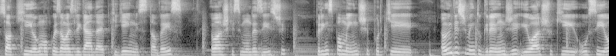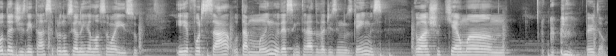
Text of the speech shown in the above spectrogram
Só que alguma coisa mais ligada a Epic Games, talvez. Eu acho que esse mundo existe. Principalmente porque é um investimento grande e eu acho que o CEO da Disney tá se pronunciando em relação a isso. E reforçar o tamanho dessa entrada da Disney nos games, eu acho que é uma. Perdão.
